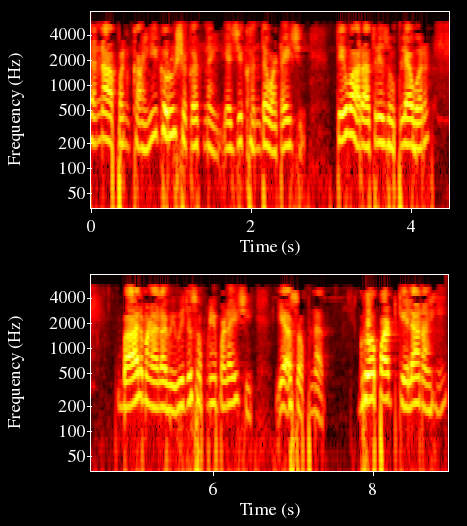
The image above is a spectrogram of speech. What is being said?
त्यांना आपण काहीही करू शकत नाही याची खंत वाटायची. तेव्हा रात्री झोपल्यावर बालमनाला विविध स्वप्ने पडायची या स्वप्नात. गृहपाठ केला नाही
